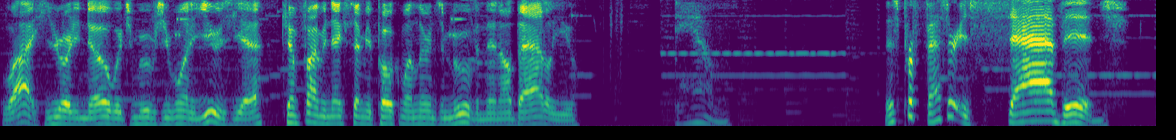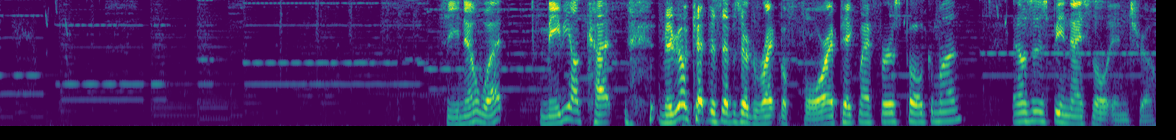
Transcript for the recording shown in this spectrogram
Why? You already know which moves you want to use, yeah? Come find me next time your Pokemon learns a move and then I'll battle you. This professor is savage. So you know what? Maybe I'll cut maybe I'll cut this episode right before I pick my first Pokemon. And also just be a nice little intro.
